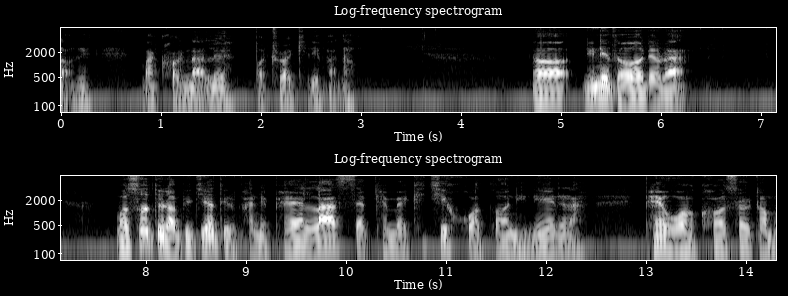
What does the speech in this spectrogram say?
လောက်ခင်မခေါနာလေပေါ်ထရခီဒီပါနော်တော့ဒီနေ့တော့ဒေရမဆုတူရပကြတူဖာနေဖဲလာစက်တမ်ဘာခချီခေါ်တော်နေနေဒရာဖဲဝခေါ်ဆောက်တော့မ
